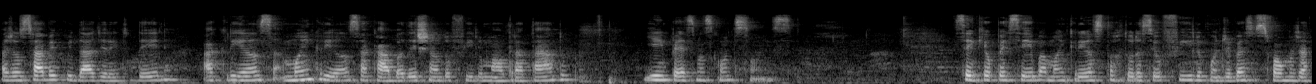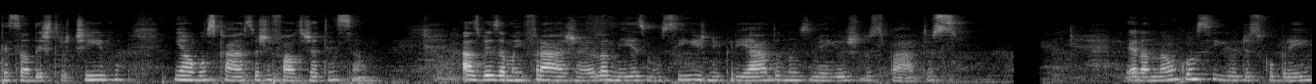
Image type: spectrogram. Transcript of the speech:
mas não sabem cuidar direito dele, a criança, mãe criança acaba deixando o filho maltratado e em péssimas condições. Sem que eu perceba, a mãe criança tortura seu filho com diversas formas de atenção destrutiva e, em alguns casos, de falta de atenção. Às vezes, a mãe frágil, ela mesma, um cisne criado nos meios dos patos. Ela não conseguiu descobrir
